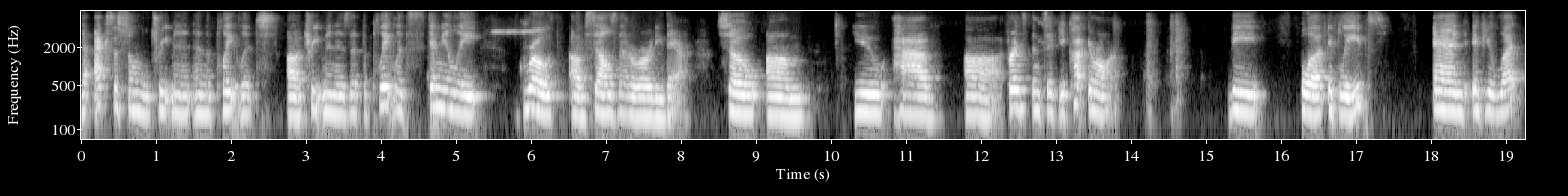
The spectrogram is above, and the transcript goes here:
the exosomal treatment and the platelets uh, treatment is that the platelets stimulate growth of cells that are already there. So um, you have, uh, for instance, if you cut your arm, the blood, it bleeds. And if you let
